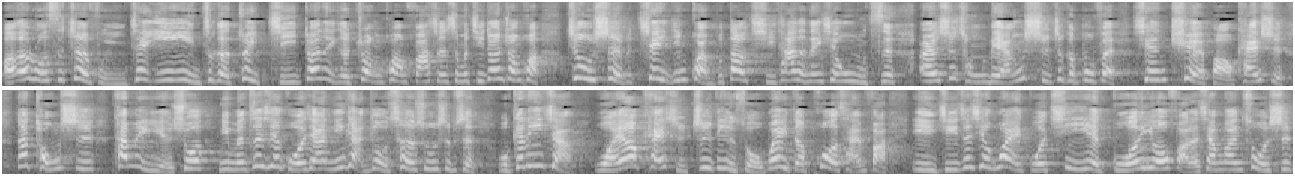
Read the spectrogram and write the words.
呃俄罗斯政府已在因应这个最极端的一个状况发生。什么极端状况？就是现在已经管不到其他的那些物资，而是从粮食这个部分先确保开始。那同时他们也说，你们这些国家，你敢给我撤出是不是？我跟你讲，我要开始制定所谓的破产法，以及这些外国企业。国有法的相关措施，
